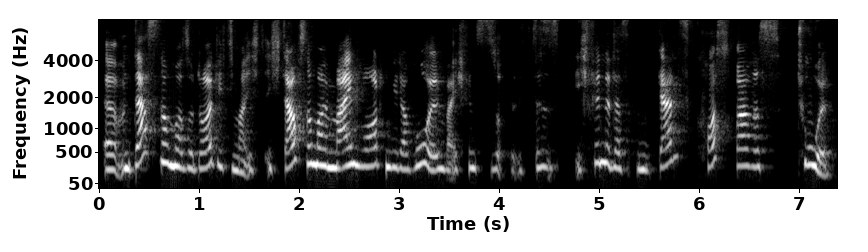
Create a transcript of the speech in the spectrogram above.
Äh, und das nochmal so deutlich zu machen. Ich, ich darf es nochmal in meinen Worten wiederholen, weil ich finde so, das ist, ich finde das ein ganz kostbares Tool.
